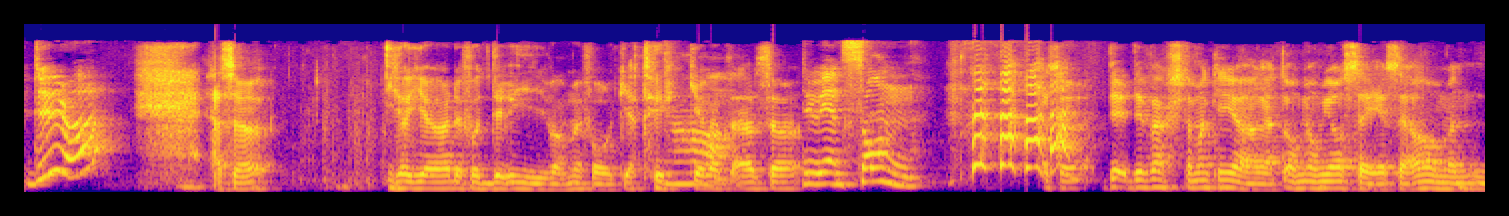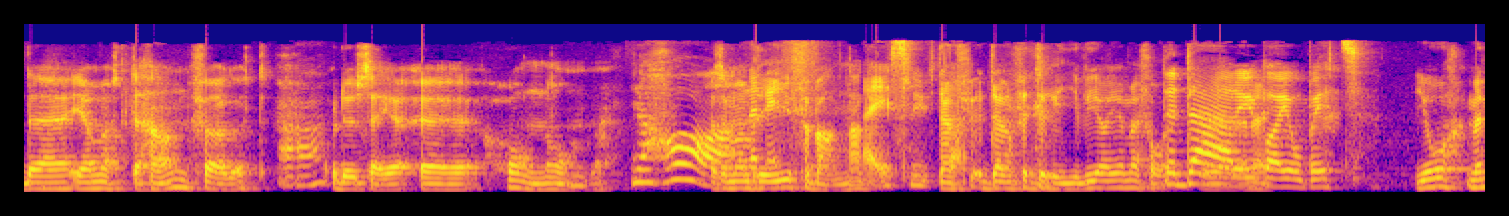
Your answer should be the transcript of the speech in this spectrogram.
Du då? Alltså jag gör det för att driva med folk. Jag tycker Ja. att alltså, Du är en sån. alltså det, det värsta man kan göra är att om, om jag säger så här, ja men det, jag mötte han förut Ja. och du säger eh, honom. Jaha. Alltså man nej, blir ju förbannad. Nej sluta. Därför, därför driver jag ju med folk. Det där är ju nej. bara jobbigt. Jo, men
